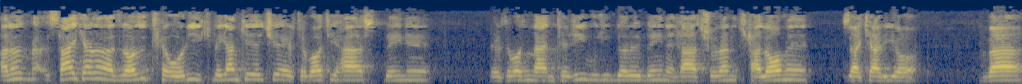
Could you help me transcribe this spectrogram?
الان سعی کردم از لحاظ تئوریک بگم که چه ارتباطی هست بین ارتباط منطقی وجود داره بین قطع شدن کلام زکریا و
